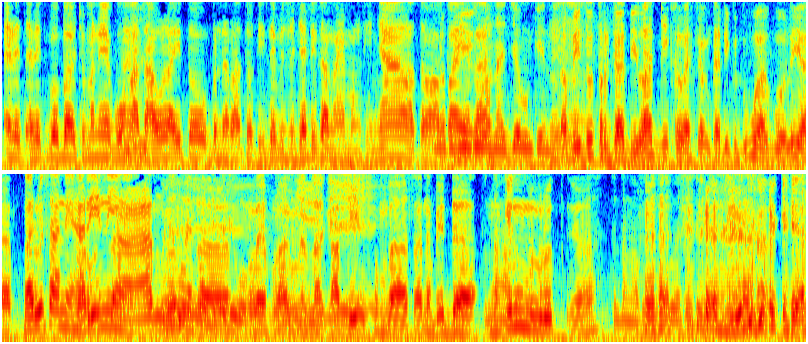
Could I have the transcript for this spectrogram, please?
elit-elit global cuman ya gue nggak tahu lah itu benar atau tidak bisa jadi karena emang sinyal atau apa ya kan aja mungkin Tapi itu terjadi lagi ke live yang tadi kedua gue lihat. barusan nih hari ini Barusan, lagi Barusan Wo. live lagi, Live lagi. tapi pembahasannya beda. Tentang Mungkin apa menurut ya tentang apa kayak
